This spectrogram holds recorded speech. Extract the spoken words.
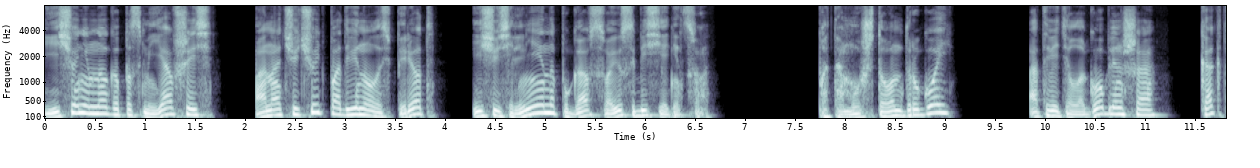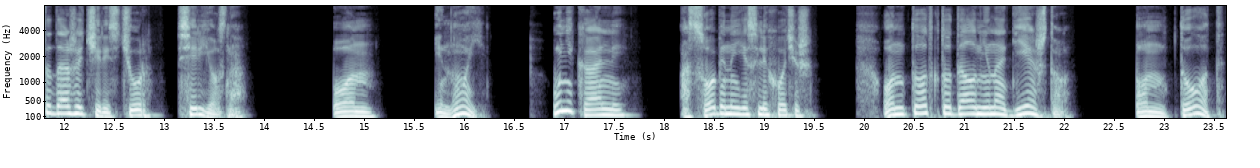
Еще немного посмеявшись, она чуть-чуть подвинулась вперед, еще сильнее напугав свою собеседницу. «Потому что он другой», — ответила гоблинша, как-то даже чересчур серьезно. «Он иной, уникальный, особенный, если хочешь. Он тот, кто дал мне надежду. Он тот,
